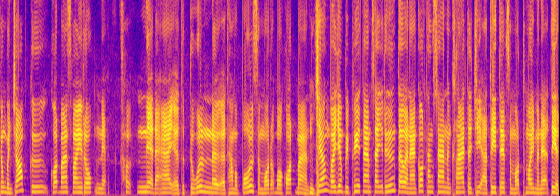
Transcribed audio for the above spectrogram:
ចុងបញ្ចប់គឺគាត់បានស្វែងរកអ្នកអ្នកដែលអាចទទួលនៅធម្មពលសមុទ្ររបស់គាត់បានអញ្ចឹងបើយើងពិភាក្សាតាមសាច់រឿងទៅអនាគតខាងសាននឹងคล้ายទៅជាអាទិទេពសមុទ្រថ្មីម្នាក់ទៀត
